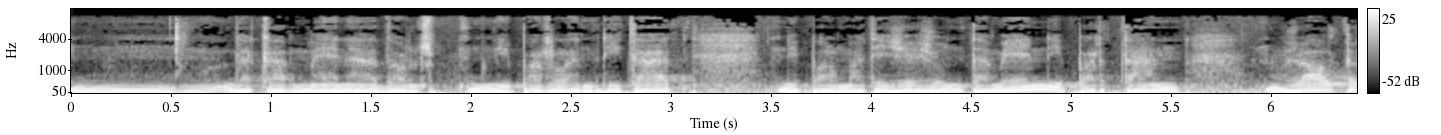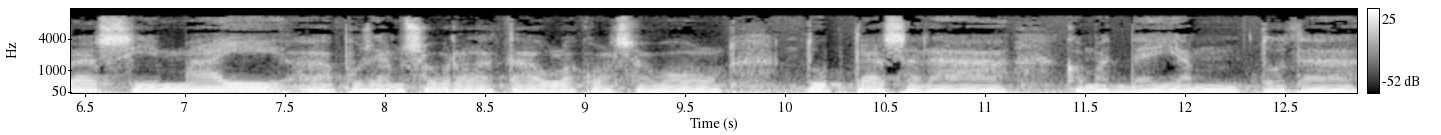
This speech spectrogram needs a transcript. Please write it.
mm, de cap mena doncs, ni per l'entitat ni pel mateix Ajuntament i per tant nosaltres si mai eh, posem sobre la taula qualsevol dubte serà com et deia amb tota,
